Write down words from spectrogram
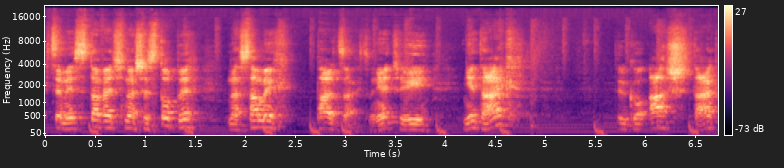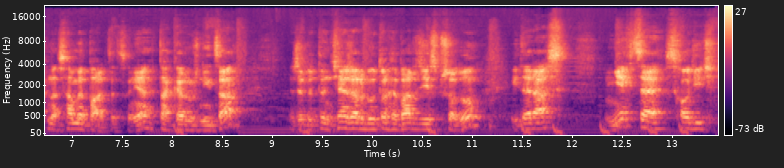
chcemy stawiać nasze stopy na samych palcach, co nie? Czyli nie tak, tylko aż tak na same palce, co nie? Taka różnica, żeby ten ciężar był trochę bardziej z przodu. I teraz nie chcę schodzić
